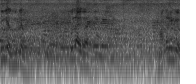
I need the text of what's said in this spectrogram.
ಹಿಂಗೆ ಹಿಂಗೆ ಹೋಗು. ಕುಲ ಈಗ ಹಂಗಾರೆ ಹಿಂಗೆ.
